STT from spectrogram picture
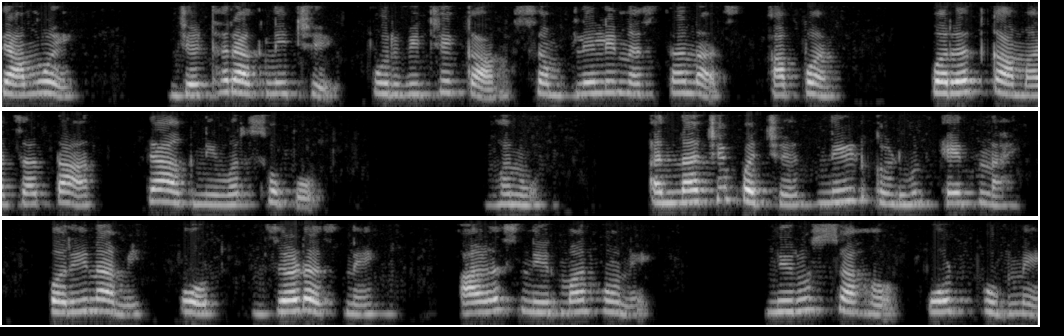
त्यामुळे जठराग्नीचे पूर्वीचे काम संपलेले नसतानाच आपण परत कामाचा ताण त्या अग्नीवर सोपवू. म्हणून अन्नाचे पचन नीट घडून येत नाही. परिणामी पोट जड असणे, आळस निर्माण होणे, निरुत्साह, पोट फुगणे,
